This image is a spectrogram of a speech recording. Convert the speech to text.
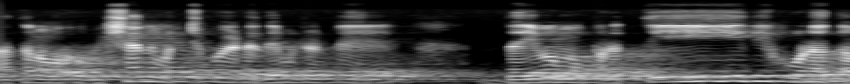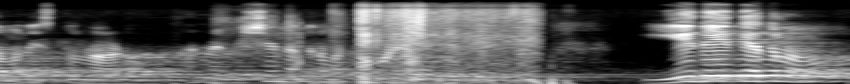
అతను ఒక విషయాన్ని మర్చిపోయాడు అదేమిటంటే దైవము ప్రతీది కూడా గమనిస్తున్నాడు అన్న విషయాన్ని అతను మర్చిపోయాడు ఏదైతే అతను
